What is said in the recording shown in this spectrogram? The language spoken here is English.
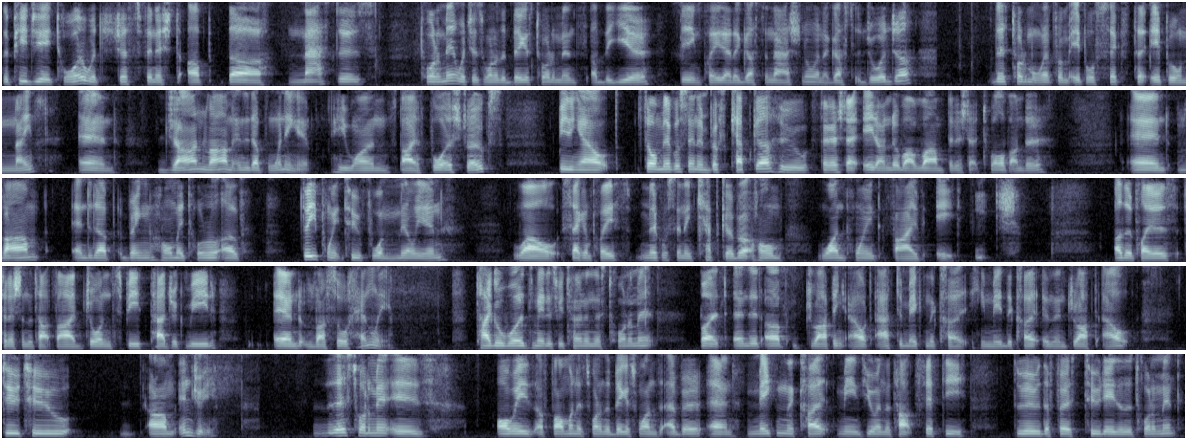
the PGA Tour, which just finished up the Masters tournament, which is one of the biggest tournaments of the year being played at Augusta National in Augusta, Georgia. This tournament went from April 6th to April 9th, and Jon Rahm ended up winning it. He won by four strokes, beating out Phil Mickelson and Brooks Koepka, who finished at 8 under, while Rahm finished at 12 under. And Rahm ended up bringing home a total of 3.24 million, while second place Mickelson and Koepka brought home 1.58 each. Other players finished in the top five: Jordan Spieth, Patrick Reed, and Russell Henley. Tiger Woods made his return in this tournament, but ended up dropping out after making the cut. He made the cut and then dropped out due to um, injury. This tournament is always a fun one. It's one of the biggest ones ever, and making the cut means you're in the top 50 through the first two days of the tournament.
